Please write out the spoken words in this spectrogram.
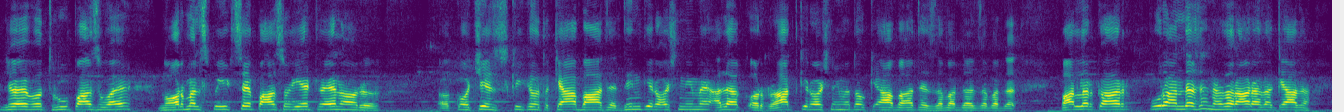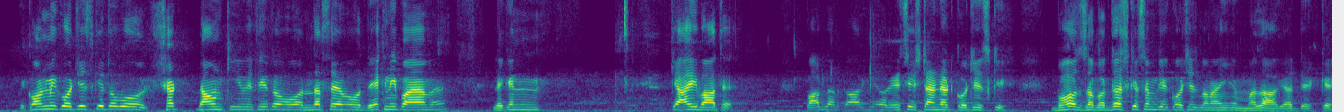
जो है वो थ्रू पास हुआ है। नॉर्मल स्पीड से पास हुई है ट्रेन और कोचेज़ की तो क्या बात है? दिन की रोशनी में अलग और रात की रोशनी में तो क्या बात है? ज़बरदस्त ज़बरदस्त। पार्लर कार पूरा अंदर से नज़र आ रहा था, क्या था? इकॉनमी कोचेज़ की तो वो शट डाउन की हुई थी तो वो अंदर से वो देख नहीं पाया मैं। लेकिन क्या ही बात है। पार्लर कार की और एसी स्टैंडर्ड कोचेज़ की बहुत ज़बरदस्त किस्म की कोचेज़ बनाई हैं। मज़ा आ गया देख के।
